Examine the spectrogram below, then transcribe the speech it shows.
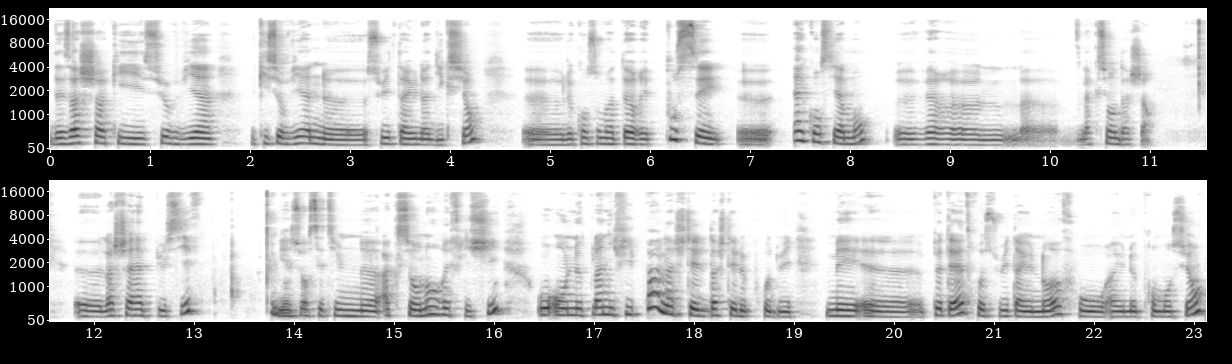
des achats qui, surviennent, qui surviennent suite à une addiction. Euh, le consommateur est poussé euh, inconsciemment euh, vers l'action d'achat. L'achat impulsif, bien sûr, c'est une action non réfléchie où on ne planifie pas d'acheter le produit, mais peut-être suite à une offre ou à une promotion,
